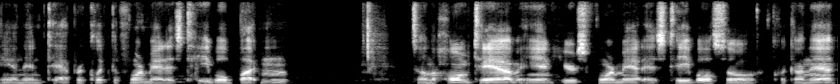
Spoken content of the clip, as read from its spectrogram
and then tap or click the format as table button. It's on the home tab and here's format as table so click on that.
